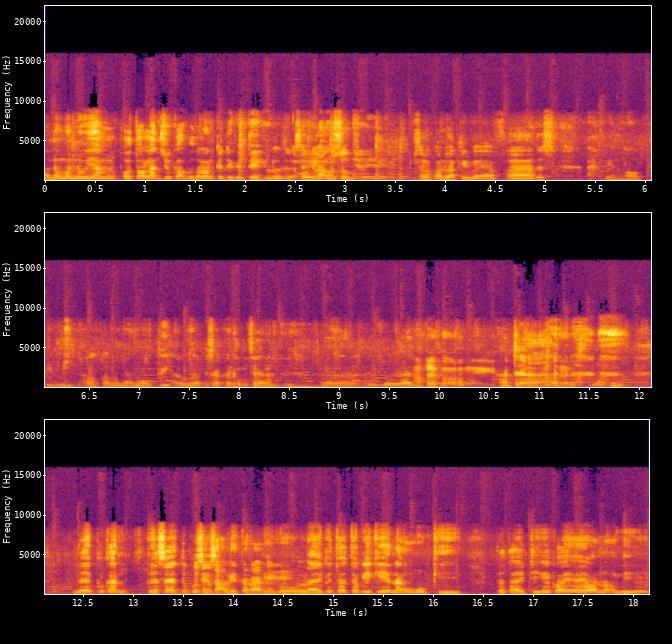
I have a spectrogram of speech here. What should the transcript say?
menu-menu yang botolan juga, botolan gede-gede gitu loh. Saya iya. langsung. Iya, iya, iya. Misalkan lagi WFH terus ah pengen ngopi nih, aku kalau nggak ngopi aku nggak bisa kerja. Nah, itu kan. ada kok orang kayak gitu ada lah aku kan biasanya tuku sing sak literan iku lah iku cocok iki nang mugi .id iki koyo ono iki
